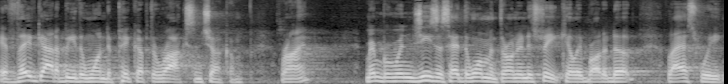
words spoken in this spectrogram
if they've got to be the one to pick up the rocks and chuck them, right? Remember when Jesus had the woman thrown in his feet? Kelly brought it up last week.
